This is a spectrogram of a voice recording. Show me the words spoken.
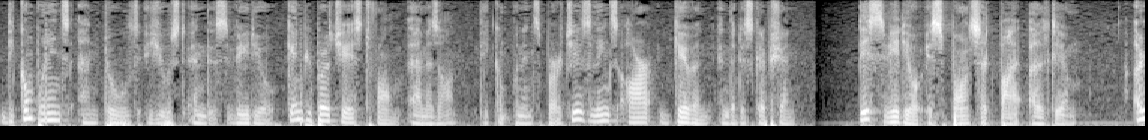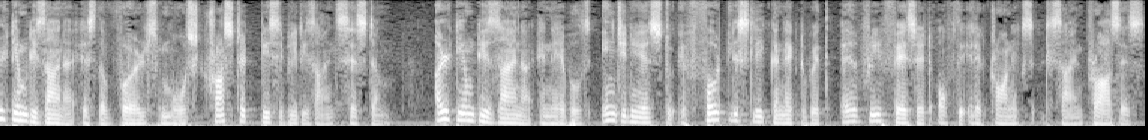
The components and tools used in this video can be purchased from Amazon. The components purchase links are given in the description. This video is sponsored by Altium. Altium Designer is the world's most trusted PCB design system. Altium Designer enables engineers to effortlessly connect with every facet of the electronics design process.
